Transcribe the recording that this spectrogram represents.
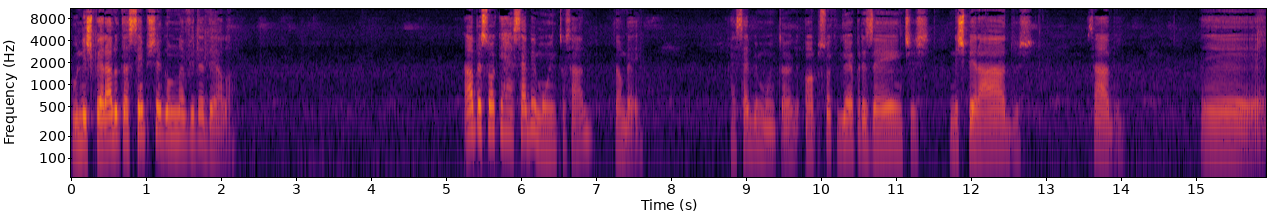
O inesperado está sempre chegando na vida dela. É uma pessoa que recebe muito, sabe? Também. Recebe muito. É uma pessoa que ganha presentes inesperados, sabe? É,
